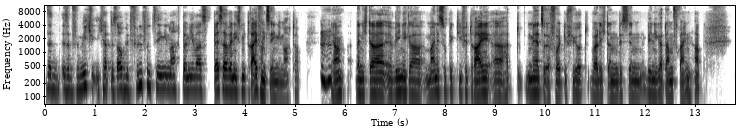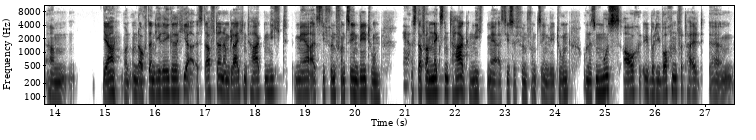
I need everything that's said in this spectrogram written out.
dann, also für mich, ich habe das auch mit fünf von zehn gemacht. Bei mir war es besser, wenn ich es mit drei von zehn gemacht habe. Mhm. Ja, wenn ich da äh, weniger, meine subjektive drei äh, hat mehr zu Erfolg geführt, weil ich dann ein bisschen weniger Dampf rein habe. Ähm, ja, und, und auch dann die Regel hier, es darf dann am gleichen Tag nicht mehr als die fünf von zehn wehtun. Ja. Es darf am nächsten Tag nicht mehr als diese fünf von zehn wehtun. Und es muss auch über die Wochen verteilt ähm,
